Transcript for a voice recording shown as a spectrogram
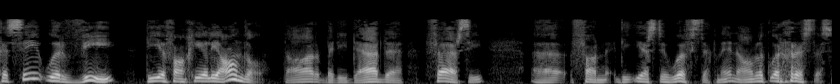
gesê oor wie die evangelie handel, daar by die 3de versie uh van die eerste hoofstuk, né, nee, naamlik oor Christus.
